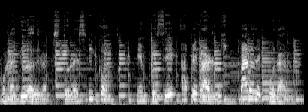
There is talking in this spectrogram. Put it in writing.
con la ayuda de la pistola de silicón, empecé a pegarlos para decorar.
